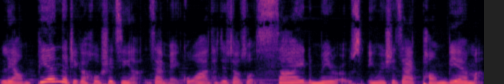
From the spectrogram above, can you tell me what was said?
两边的这个后视镜啊，在美国啊，它就叫做 side mirrors，因为是在旁边嘛。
